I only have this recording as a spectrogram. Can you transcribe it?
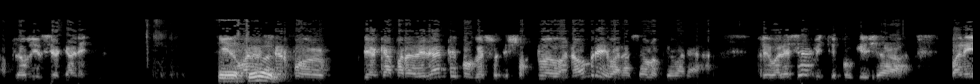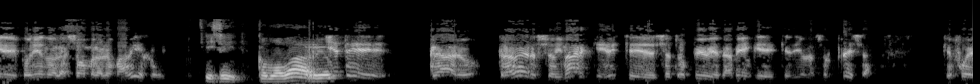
aplaudirse acá en esta. Y lo van a hacer por, de acá para adelante porque esos, esos nuevos nombres van a ser los que van a prevalecer, viste, porque ya van a ir poniendo la sombra a los más viejos. Sí, sí, como barrio. Y este, claro, Traverso y Márquez, este, ese otro pibe también que, que dio la sorpresa, que fue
